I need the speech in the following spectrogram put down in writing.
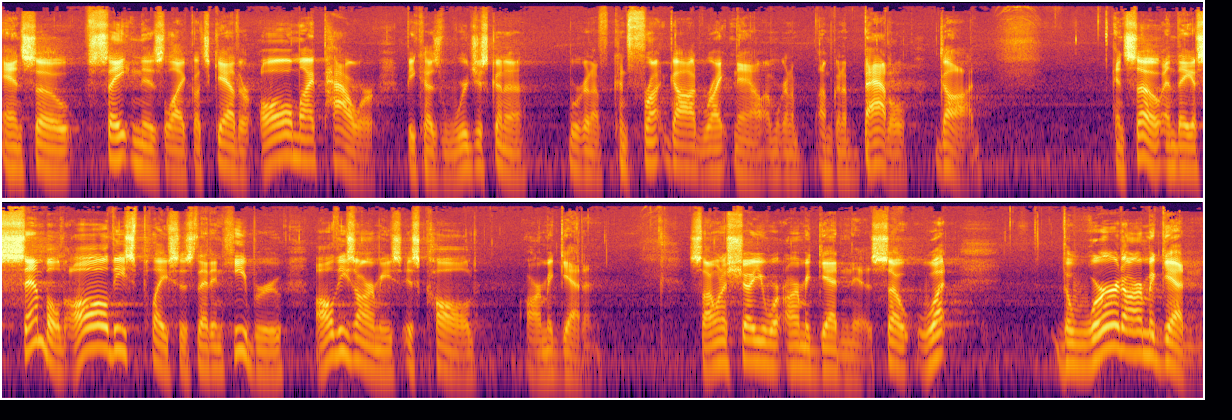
And so Satan is like, let's gather all my power because we're just going to we're going to confront God right now and we're going to I'm going to battle God. And so, and they assembled all these places that in Hebrew, all these armies is called Armageddon. So I want to show you where Armageddon is. So, what the word Armageddon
